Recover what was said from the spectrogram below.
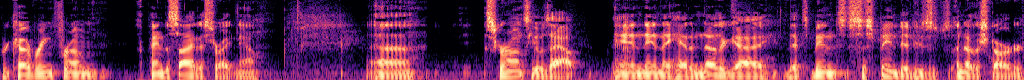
recovering from appendicitis right now. Uh, Skoronski was out, and then they had another guy that's been suspended, who's another starter.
